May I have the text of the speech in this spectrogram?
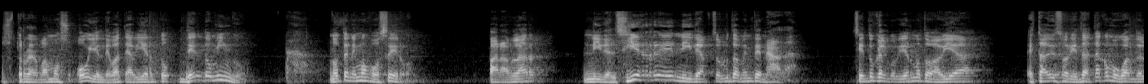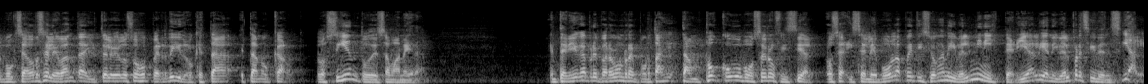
Nosotros grabamos hoy el debate abierto del domingo. No tenemos vocero para hablar ni del cierre ni de absolutamente nada. Siento que el gobierno todavía está desorientado. Está como cuando el boxeador se levanta y usted le ve los ojos perdidos, que está, está knockout. Lo siento de esa manera. Tenía que preparar un reportaje, tampoco hubo vocero oficial. O sea, y se elevó la petición a nivel ministerial y a nivel presidencial.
